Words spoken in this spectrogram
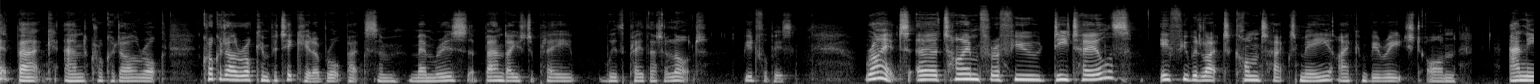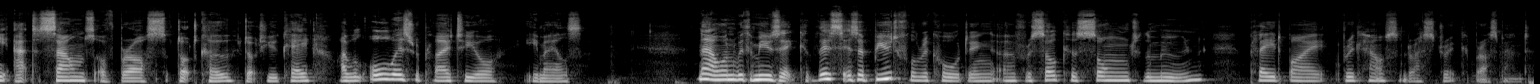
Get Back and Crocodile Rock. Crocodile Rock in particular brought back some memories. A band I used to play with played that a lot. Beautiful piece. Right, uh, time for a few details. If you would like to contact me, I can be reached on annie at soundsofbrass.co.uk. I will always reply to your emails. Now, on with the music. This is a beautiful recording of Rusalka's Song to the Moon, played by Brighouse and Rastrick Brass Band.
